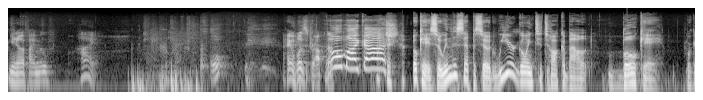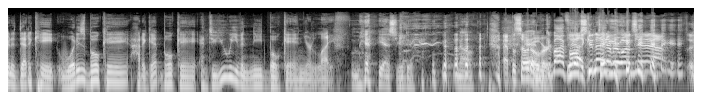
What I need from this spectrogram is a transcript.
you know, if I move. Hi. Oh, I almost dropped it. Oh my gosh! Okay, so in this episode, we are going to talk about bokeh. We're going to dedicate what is bokeh, how to get bokeh, and do you even need bokeh in your life? Yes, you do. no. Episode And over. goodbye, Yeah, folks. good night, Take everyone. Yeah.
